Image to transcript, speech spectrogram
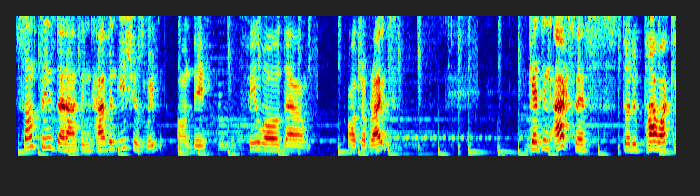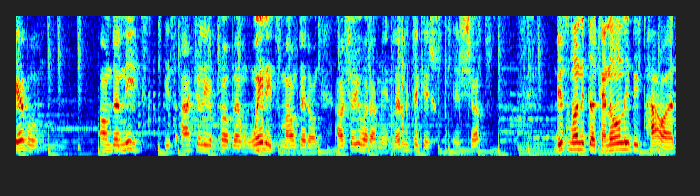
Some things that I've been having issues with on the Feeworld um, Ultra Bright, getting access to the power cable underneath is actually a problem when it's mounted on. I'll show you what I mean. Let me take a, a shot. This monitor can only be powered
